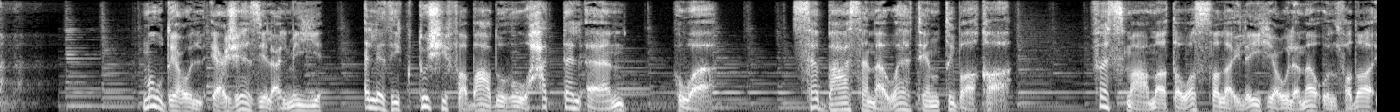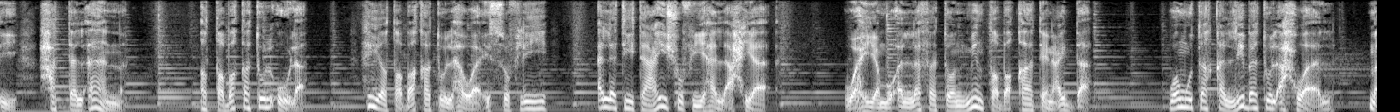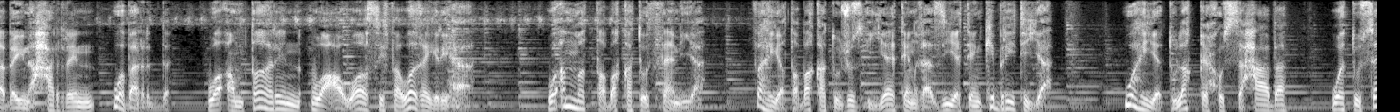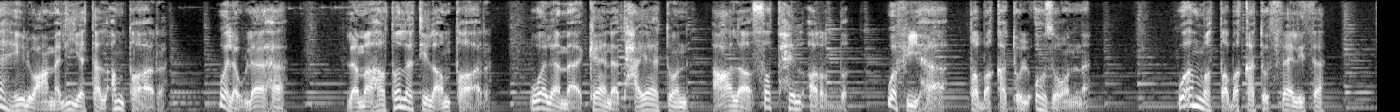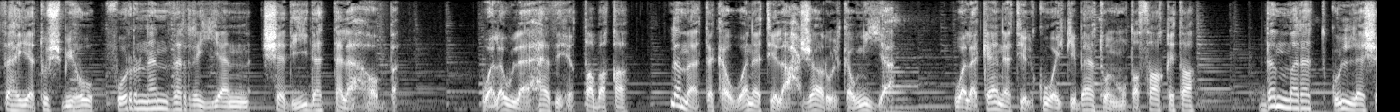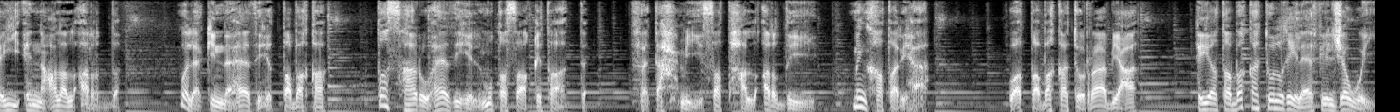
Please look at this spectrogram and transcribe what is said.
موضع الإعجاز العلمي الذي اكتشف بعضه حتى الآن هو سبع سماوات طباقا. فاسمع ما توصل إليه علماء الفضاء حتى الآن. الطبقة الأولى هي طبقة الهواء السفلي التي تعيش فيها الأحياء وهي مؤلفة من طبقات عدة ومتقلبة الأحوال ما بين حر وبرد. وأمطار وعواصف وغيرها. وأما الطبقة الثانية فهي طبقة جزئيات غازية كبريتية وهي تلقح السحاب وتسهل عملية الأمطار. ولولاها لما هطلت الأمطار ولما كانت حياة على سطح الأرض وفيها طبقة الأوزون. وأما الطبقة الثالثة فهي تشبه فرنا ذريا شديد التلهب. ولولا هذه الطبقة لما تكونت الأحجار الكونية ولكانت الكويكبات المتساقطة دمرت كل شيء على الأرض ولكن هذه الطبقة تصهر هذه المتساقطات فتحمي سطح الأرض من خطرها. والطبقة الرابعة هي طبقة الغلاف الجوي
